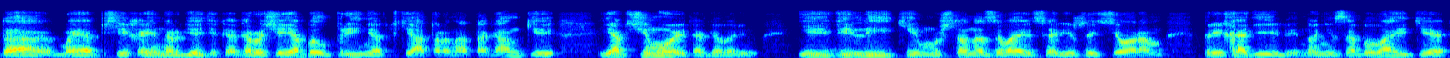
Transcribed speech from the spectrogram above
да, моя психоэнергетика, короче, я был принят в театр на Таганке, я к чему это говорю? И великим, что называется, режиссером приходили, но не забывайте,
